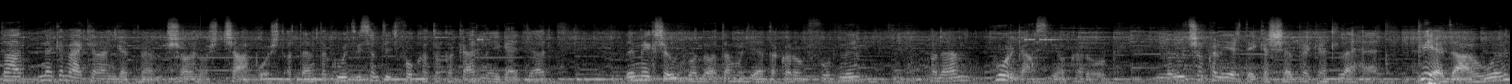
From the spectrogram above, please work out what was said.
Tehát nekem el kell engednem sajnos csápost a tentakult, viszont így foghatok akár még egyet. De mégse úgy gondoltam, hogy ilyet akarok fogni, hanem horgászni akarok. Mivel úgy sokkal értékesebbeket lehet. Például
